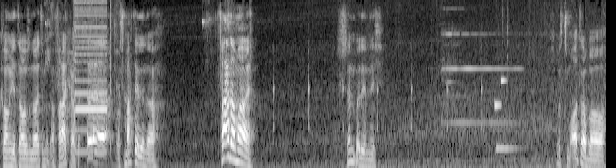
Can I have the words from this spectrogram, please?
Kommen hier tausend Leute mit einer Fahrkarte. Äh, was macht der denn da? Fahr doch mal! Stimmt bei dem nicht. Ich muss zum Otterbau.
